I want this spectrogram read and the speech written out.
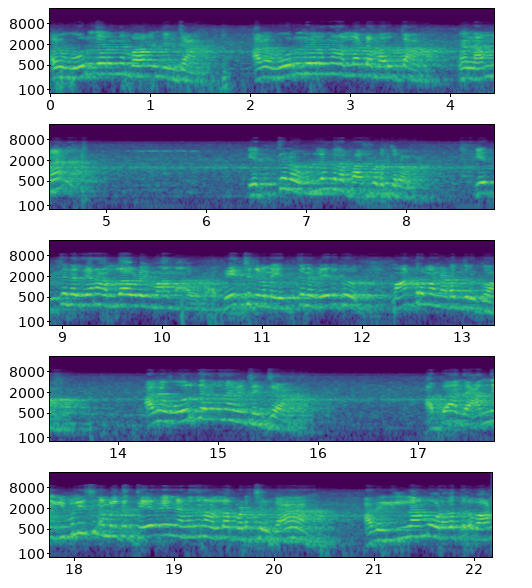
அவன் ஒரு தரம் தான் பாவம் செஞ்சான். அவன் ஒரு தரம் தான் அல்லாட்ட மறுத்தான். நம்ம எத்தனை உள்ளங்களை பாற்படுத்துகிறோம் எத்தனை பேரும் அல்லாவுடைய மாமா பேச்சுக்கு நம்ம எத்தனை பேருக்கு மாற்றமாக நடந்திருக்கோம்? அவன் ஒரு தடவை தான் அவன் செஞ்சான். அப்போ அந்த அந்த இபிலிஸ் நம்மளுக்கு தேவைன்னு நினைதான் நல்லா படைச்சிருக்கான். அவன் இல்லாமல் உலகத்தில் வாழ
